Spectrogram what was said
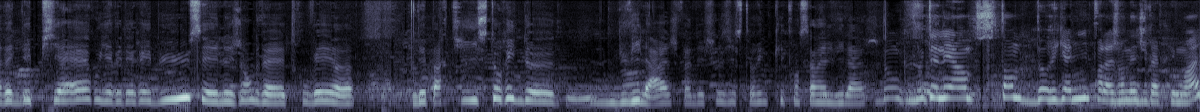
avec des pierres où il y avait des rébus et les gens devaient trouver euh, des parties historiques du village, enfin des choses historiques qui concernaient le village. Donc vous tenez un stand d'origami pour la journée du patrimoine.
